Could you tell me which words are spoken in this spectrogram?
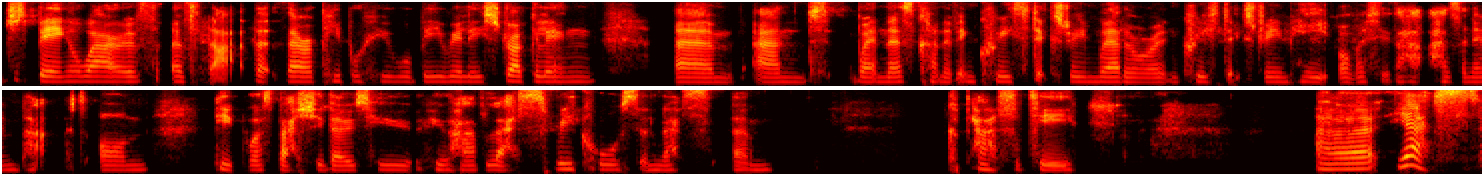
just being aware of, of that, that there are people who will be really struggling um, and when there's kind of increased extreme weather or increased extreme heat, obviously that has an impact on people, especially those who who have less recourse and less um, capacity. Uh, yes.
